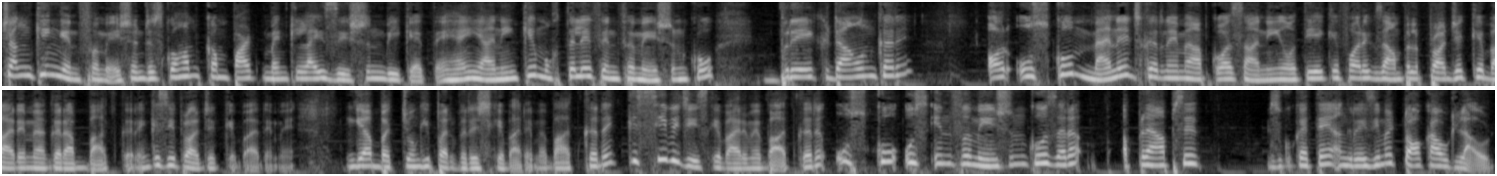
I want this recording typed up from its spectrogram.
चंकिंग इन्फॉर्मेशन जिसको हम कंपार्टमेंटलाइजेशन भी कहते हैं यानी कि मुख्तलिफ़ इन्फॉर्मेशन को ब्रेक डाउन करें और उसको मैनेज करने में आपको आसानी होती है कि फॉर एग्ज़ाम्पल प्रोजेक्ट के बारे में अगर आप बात करें, किसी प्रोजेक्ट के बारे में, या बच्चों की परवरिश के बारे में बात करें, किसी भी चीज़ के बारे में बात करें, उसको, उस इंफॉर्मेशन को ज़रा अपने आप से, जिसको कहते हैं अंग्रेज़ी में talk out loud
